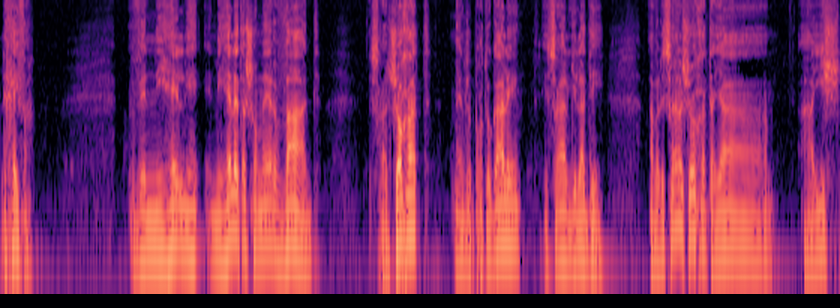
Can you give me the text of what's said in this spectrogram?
לחיפה. וניהל את השומר ועד, ישראל שוחט, מנדל פורטוגלי, ישראל גלעדי. אבל ישראל שוחט היה האיש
